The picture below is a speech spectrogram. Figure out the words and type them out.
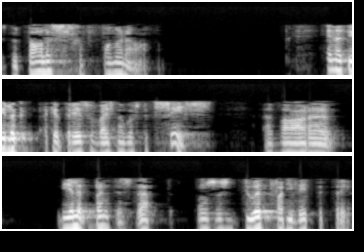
is totale gevangene af. En natuurlik, ek het reeds verwys na hoofstuk 6 waar eh, die hele punt is dat ons is dood wat die wet betref.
